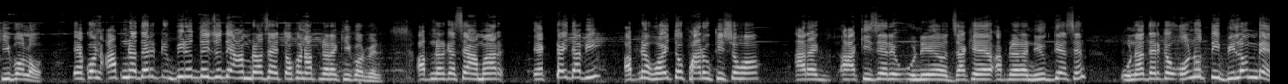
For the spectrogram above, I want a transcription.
কি বলো? এখন আপনাদের বিরুদ্ধে যদি আমরা যাই, তখন আপনারা কি করবেন? আপনার কাছে আমার একটাই দাবি, আপনি হয়তো ফারুকি সহ আর এক আকিজের উনি যাকে আপনারা নিয়োগ দিয়েছেন ওনাদেরকে অনতি বিলম্বে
